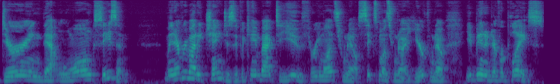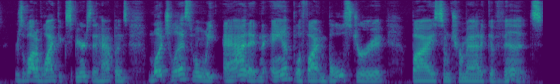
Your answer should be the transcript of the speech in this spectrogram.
during that long season. I mean, everybody changes. If it came back to you three months from now, six months from now, a year from now, you'd be in a different place. There's a lot of life experience that happens, much less when we add it and amplify it and bolster it by some traumatic events.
